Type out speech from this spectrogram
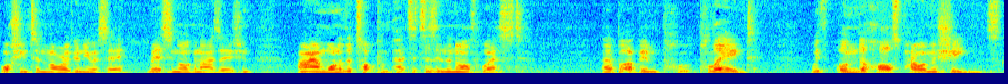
Washington and Oregon, USA, racing organisation. I am one of the top competitors in the Northwest, uh, but I've been pl plagued with under horsepower machines.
